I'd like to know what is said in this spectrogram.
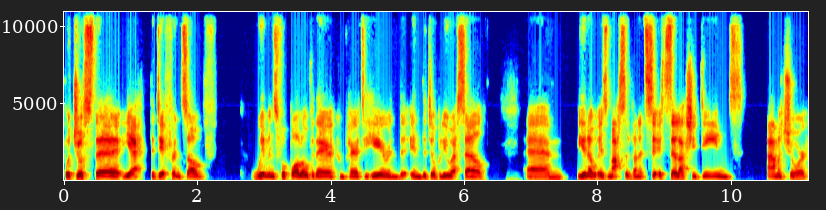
but just the yeah the difference of women's football over there compared to here in the in the WSL, um, you know, is massive, and it's it's still actually deemed amateur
